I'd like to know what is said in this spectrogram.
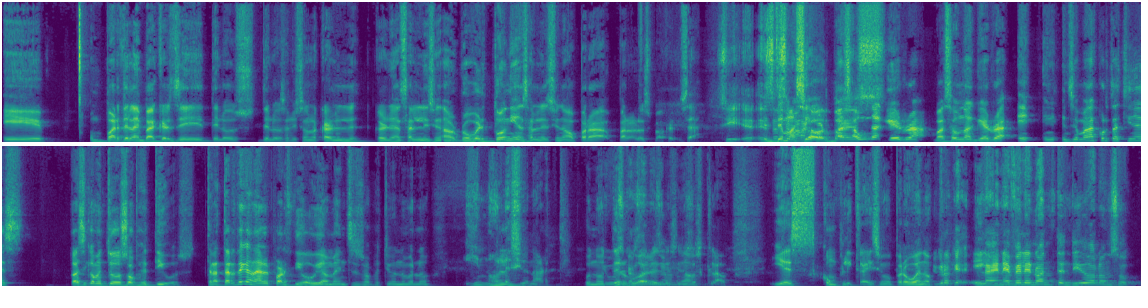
Eh, un par de linebackers de, de, los, de los Arizona Cardinals salen lesionados. Robert Tonian sale lesionado para, para los Packers. O sea, sí, e, es demasiado. Vas a una guerra, vas a una guerra. En, semana corta tienes básicamente dos objetivos. Tratar de ganar el partido, obviamente, es su objetivo número uno, y no lesionarte. O no tener jugadores lesionados clave. Y es complicadísimo, pero bueno. Yo creo que eh, la NFL no ha entendido, Alonso,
